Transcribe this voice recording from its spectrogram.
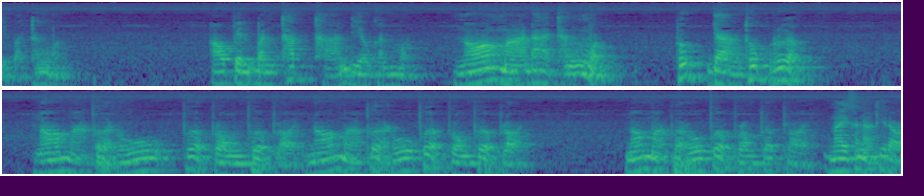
ฏิบัติทั้งหมด เอาเป็นบรรทัดฐานเดียวกันหมด น้อมมาได้ทั้งหมด ทุกอย่างทุกเรื่อง น้อมมาเพื่อรู้เพื่อปรงเพื่อปล่อย น้อมมาเพื่อรู้เพื่อปรงเพื่อปล่อย น้อมมาเพื่อรู้เพื่อปรงเพื่อปล่อย ในขณะที่เรา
